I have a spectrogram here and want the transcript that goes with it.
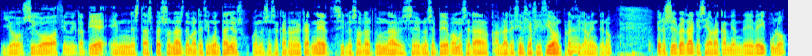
yo sigo haciendo hincapié en estas personas de más de 50 años. Cuando se sacaron el carnet, si les hablas de una, un SP, vamos, era hablar de ciencia ficción prácticamente, ¿no? Pero sí es verdad que si ahora cambian de vehículo,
